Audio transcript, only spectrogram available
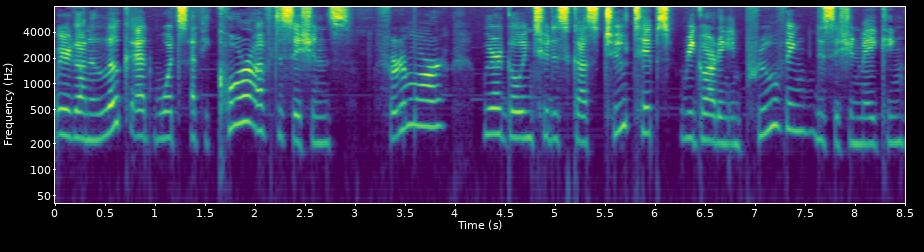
We're going to look at what's at the core of decisions. Furthermore, we are going to discuss two tips regarding improving decision making.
